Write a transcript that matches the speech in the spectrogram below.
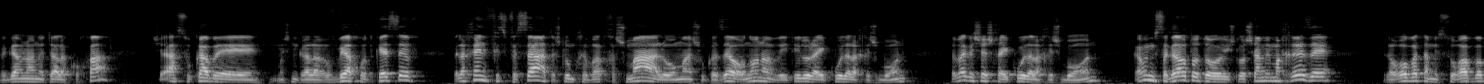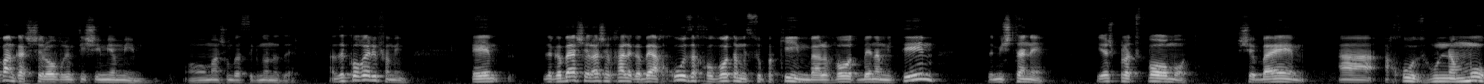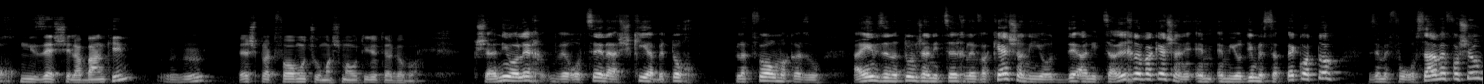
וגם לנו הייתה לקוחה שעסוקה במה שנקרא להרוויח עוד כסף, ולכן פספסה תשלום חברת חשמל או משהו כזה, או ארנונה, והטילו לה עיקול על החשבון, וברגע שיש לך עיקול על החשבון, גם אם סגרת אותו שלושה ימים אחרי זה, לרוב אתה מסורב בבנק עד שלא עוברים 90 ימים, או משהו בסגנון הזה. אז זה קורה לפעמים. לגבי השאלה שלך לגבי אחוז החובות המסופקים בהלוואות בין עמיתים, זה משתנה. יש פלטפורמות שבהן האחוז הוא נמוך מזה של הבנקים, מהמם. ויש פלטפורמות שהוא משמעותית יותר גבוה. כשאני הולך ורוצה להשקיע בתוך פלטפורמה כזו, האם זה נתון שאני צריך לבקש, אני, יודע, אני צריך לבקש, אני, הם, הם יודעים לספק אותו, זה מפורסם איפשהו?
